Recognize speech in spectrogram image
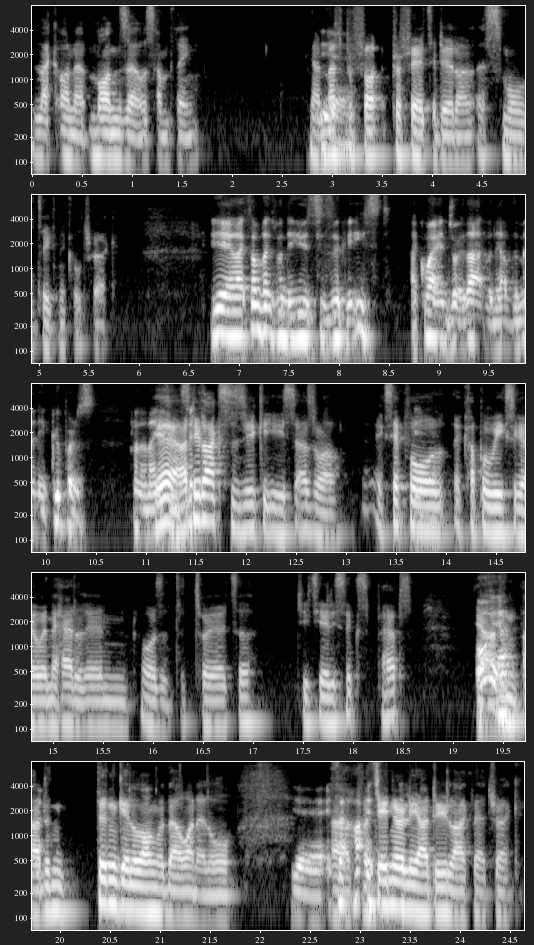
like on a Monza or something. I'd yeah. much prefer, prefer to do it on a small technical track. Yeah, like sometimes when they use Suzuka East, I quite enjoy that when they have the Mini Coopers from the Yeah, I do like Suzuka East as well, except for yeah. a couple of weeks ago when they had it in, what was it, the Toyota GT86 perhaps? Yeah, oh, yeah. I, didn't, I didn't didn't get along with that one at all. Yeah, it's uh, a, but generally I do like that track.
